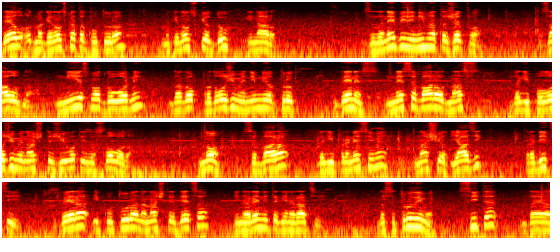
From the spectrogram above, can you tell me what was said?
дел од македонската култура, македонскиот дух и народ. За да не биде нивната жртва залудна, ние сме одговорни да го продолжиме нивниот труд. Денес не се бара од нас да ги положиме нашите животи за слобода, но се бара да ги пренесиме нашиот јазик, традиции, вера и култура на нашите деца и наредните генерации. Да се трудиме сите да ја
